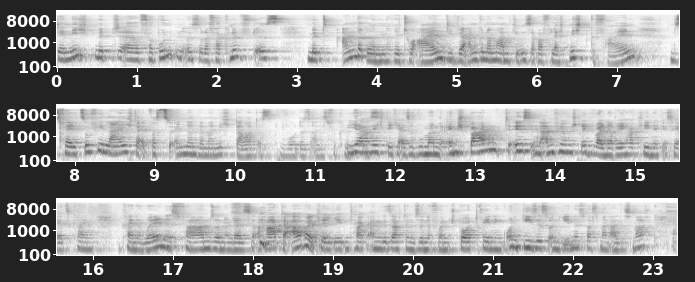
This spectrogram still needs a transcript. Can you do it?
der nicht mit äh, verbunden ist oder verknüpft ist mit anderen Ritualen, die wir angenommen haben, die uns aber vielleicht nicht gefallen. Und es fällt so viel leichter, etwas zu ändern, wenn man nicht dauert ist, wo das alles verknüpft ja, ist. Ja, richtig. Also wo man entspannt ist, in Anführungsstrichen, weil eine Reha-Klinik ist ja jetzt kein, keine Wellness-Farm, sondern da ist harte Arbeit ja jeden Tag angesagt im Sinne von Sporttraining und dieses und jenes, was man alles macht. Ja.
